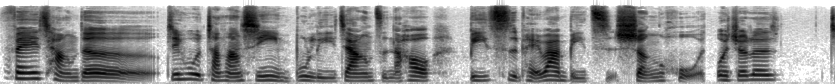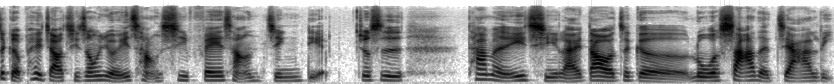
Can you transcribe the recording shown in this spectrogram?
非常的几乎常常形影不离这样子，然后彼此陪伴彼此生活。我觉得这个配角其中有一场戏非常经典，就是他们一起来到这个罗莎的家里。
